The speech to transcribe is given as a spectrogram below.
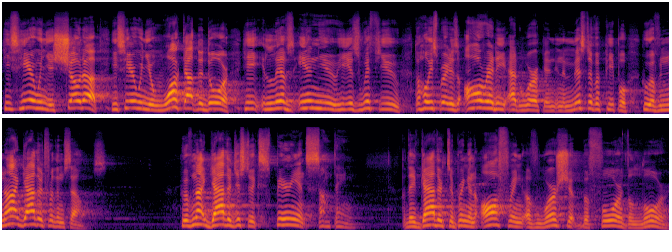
He's here when you showed up. He's here when you walked out the door. He lives in you. He is with you. The Holy Spirit is already at work in, in the midst of a people who have not gathered for themselves, who have not gathered just to experience something, but they've gathered to bring an offering of worship before the Lord.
